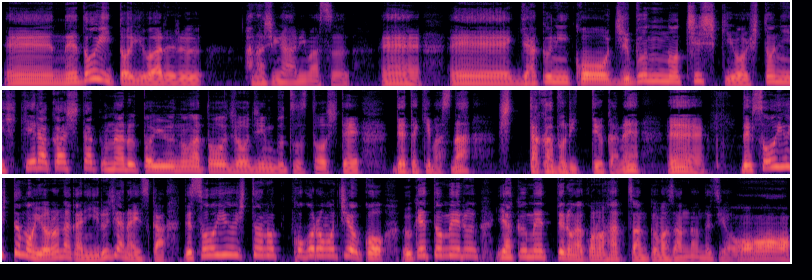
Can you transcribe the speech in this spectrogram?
えー、ねどいと言われる話があります。えー、えー、逆にこう自分の知識を人にひけらかしたくなるというのが登場人物として出てきますな。知ったかぶりっていうかね。ええー、で、そういう人も世の中にいるじゃないですか。で、そういう人の心持ちをこう、受け止める役目っていうのがこのハッツァンクマさんなんですよ。お、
